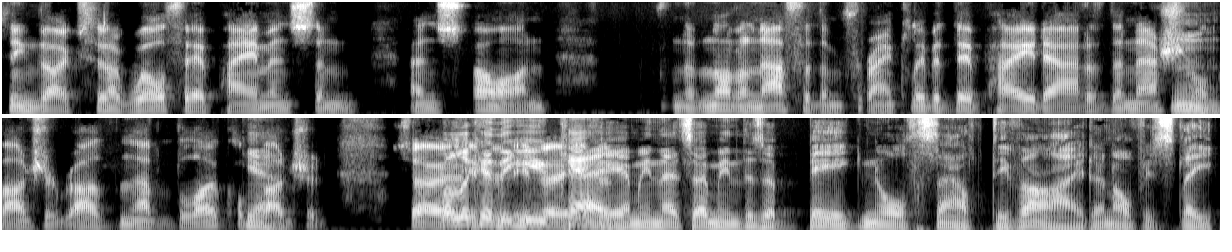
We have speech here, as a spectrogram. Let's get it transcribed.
things like, like welfare payments and, and so on not enough of them, frankly, but they're paid out of the national mm. budget rather than out of the local yeah. budget. So, well, look if, at the UK. I mean, that's I mean, there's a big north-south divide, and obviously,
